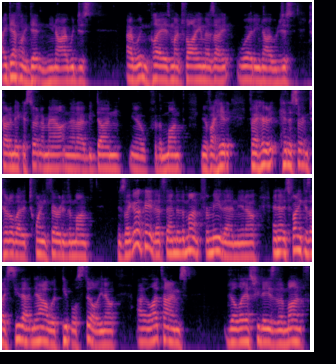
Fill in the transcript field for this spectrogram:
I definitely didn't. You know, I would just I wouldn't play as much volume as I would. You know, I would just try to make a certain amount and then I'd be done. You know, for the month. You know, if I hit if I hit hit a certain total by the twenty third of the month, it's like okay, that's the end of the month for me then. You know, and it's funny because I see that now with people still. You know, a lot of times the last few days of the month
